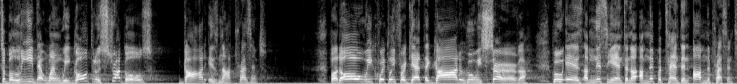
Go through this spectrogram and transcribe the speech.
to believe that when we go through struggles, God is not present. But oh, we quickly forget the God who we serve, who is omniscient and uh, omnipotent and omnipresent.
